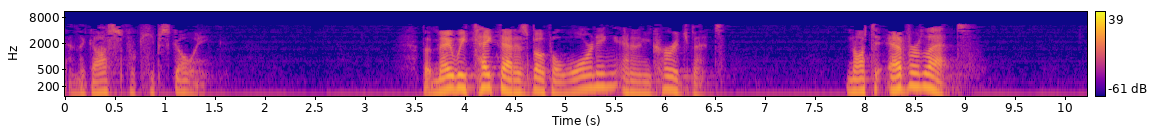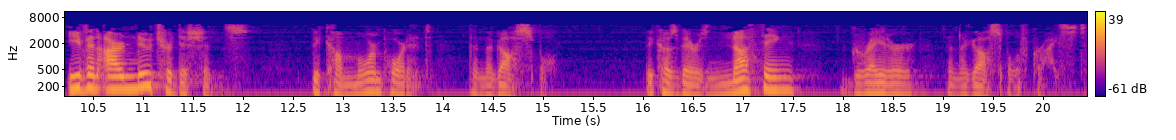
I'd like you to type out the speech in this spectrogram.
And the gospel keeps going. But may we take that as both a warning and an encouragement not to ever let even our new traditions become more important than the gospel. Because there is nothing greater than the gospel of Christ.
